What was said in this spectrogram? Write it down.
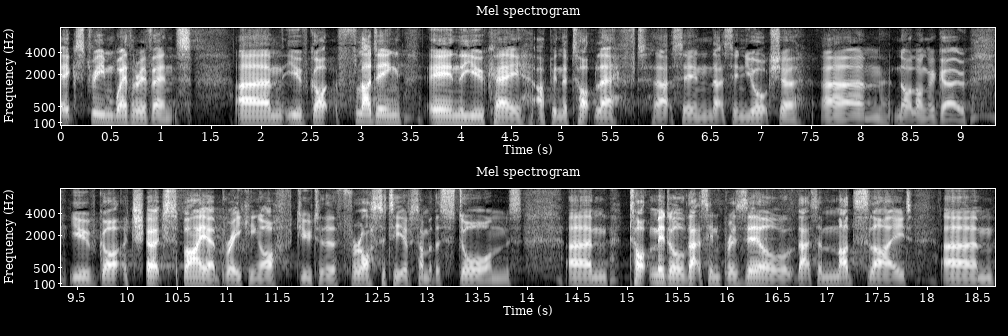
extreme weather events. Um, you've got flooding in the UK up in the top left. That's in, that's in Yorkshire um, not long ago. You've got a church spire breaking off due to the ferocity of some of the storms. Um, top middle, that's in Brazil. That's a mudslide um,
